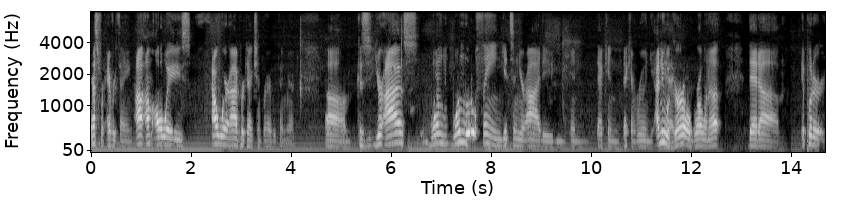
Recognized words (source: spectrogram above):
That's for everything. I, I'm always I wear eye protection for everything, man. Because your eyes, one one little thing gets in your eye, dude, and, and that can that can ruin you. I knew Yeah. a girl growing up that um, it put her.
